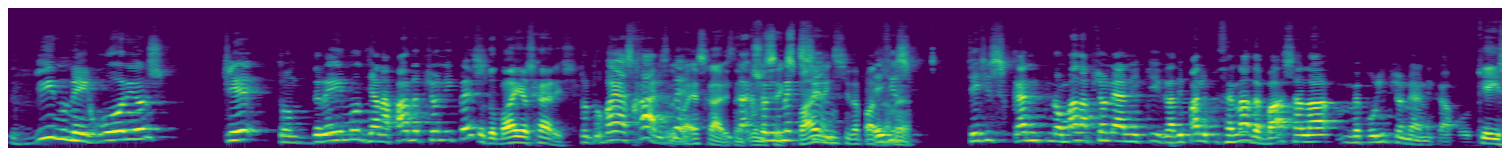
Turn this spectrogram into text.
δίνουν οι Warriors και τον Draymond για να πάρουν ποιον είπες; Τον Tobias Harris. Τον Tobias Harris, ναι. Tobias Harris, ναι, Εντάξει, που είναι σε makes expiring sense. και τα πάντα, Έχεις- ναι. Και έχεις κάνει την ομάδα πιο νεανική. Δηλαδή πάλι πουθενά δεν πας, αλλά με πολύ πιο νεανικά πόδια. Και οι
